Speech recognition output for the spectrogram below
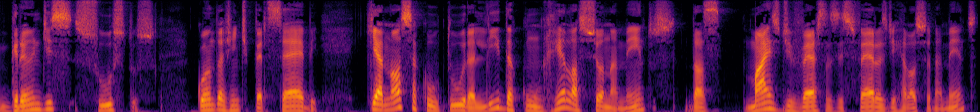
grandes sustos quando a gente percebe que a nossa cultura lida com relacionamentos das mais diversas esferas de relacionamentos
